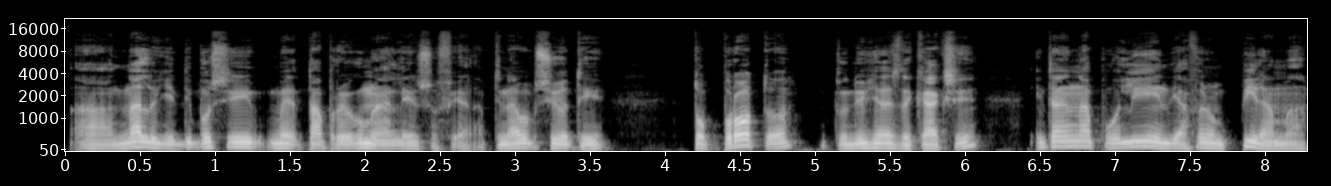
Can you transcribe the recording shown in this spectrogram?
ανάλογη εντύπωση με τα προηγούμενα Layers of Fear. Από την άποψη ότι το πρώτο, το 2016, ήταν ένα πολύ ενδιαφέρον πείραμα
